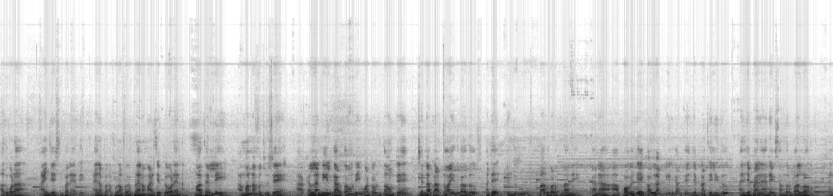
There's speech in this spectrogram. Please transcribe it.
అది కూడా ఆయన చేసిన పని అది. ఆయన అప్పుడు అప్పుడు అప్పుడు ఆయన మాట చెప్పేవాడు ఆయన మా తల్లి అమ్మన్నమ్మ చూసే ఆ కళ్ళ నీళ్ళు కారుతా ఉండి వంట వండుతూ ఉంటే చిన్నప్పుడు అర్థమయ్యేది కాదు. అంటే ఎందుకు బాధపడుతుందా అని కానీ ఆ- పొగకి కళ్ళంటి నీళ్ళు కారుతాయని చెప్పి నాకు తెలియదు అని చెప్పి ఆయన అనేక సందర్భాల్లో అని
